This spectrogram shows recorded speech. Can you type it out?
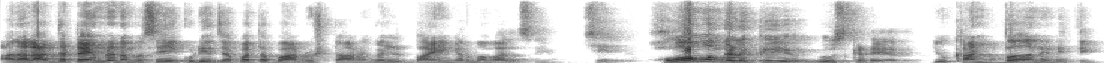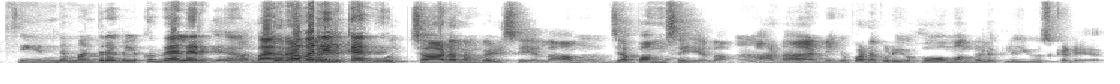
அதனால அந்த டைம்ல நம்ம செய்யக்கூடிய ஜபத்தப்பா அனுஷ்டானங்கள் பயங்கரமா வேலை செய்யும். ஹோமங்களுக்கு யூஸ் கிடையாது. யூ கான் பேர்ன் எனி திங் எந்த மந்திரங்களுக்கும் வேலை இருக்கு. உச்சாடனங்கள் செய்யலாம். ஜபம் செய்யலாம். ஆனா நீங்க பண்ணக்கூடிய ஹோமங்களுக்கு யூஸ் கிடையாது.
